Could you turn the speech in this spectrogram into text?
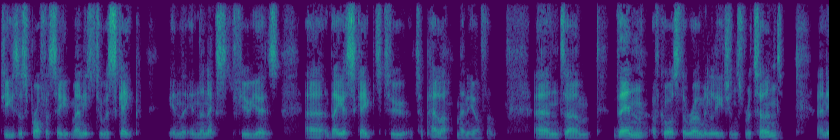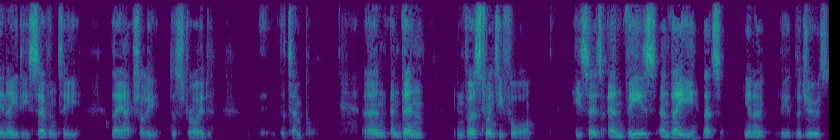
Jesus' prophecy managed to escape in the in the next few years. Uh, they escaped to to Pella, many of them, and um, then, of course, the Roman legions returned, and in AD 70 they actually destroyed the temple, and and then in verse 24 he says, and these and they, that's you know the the Jews,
